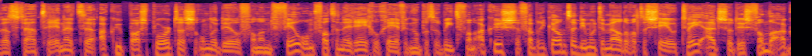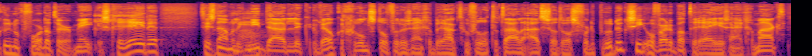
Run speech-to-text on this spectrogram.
dat staat erin, het accupaspoort. Dat is onderdeel van een veelomvattende regelgeving op het gebied van accu's. Fabrikanten die moeten melden wat de CO2-uitstoot is van de accu nog voordat er mee is gereden. Het is namelijk niet duidelijk welke grondstoffen er zijn gebruikt, hoeveel de totale uitstoot was voor de productie of waar de batterijen zijn gemaakt.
